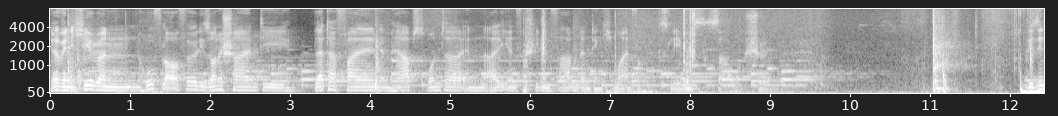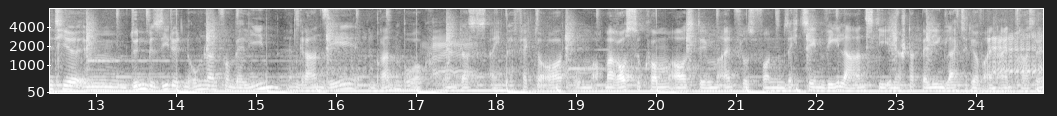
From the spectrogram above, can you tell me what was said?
Ja, wenn ich hier über den Hof laufe, die Sonne scheint, die Blätter fallen im Herbst runter in all ihren verschiedenen Farben, dann denke ich immer einfach, das Leben ist sau schön. Wir sind hier im dünn besiedelten Umland von Berlin, in Gransee in Brandenburg. Und das ist ein perfekter Ort, um auch mal rauszukommen aus dem Einfluss von 16 WLANs, die in der Stadt Berlin gleichzeitig auf einen einprasseln.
